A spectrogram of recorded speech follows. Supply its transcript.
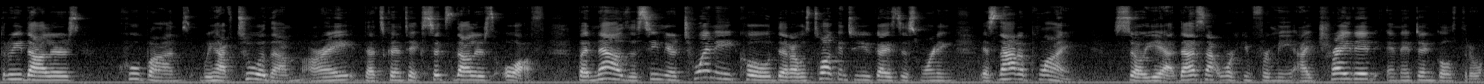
three dollars coupons we have two of them all right that's going to take six dollars off but now the senior 20 code that I was talking to you guys this morning is not applying. So yeah, that's not working for me. I tried it and it didn't go through.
